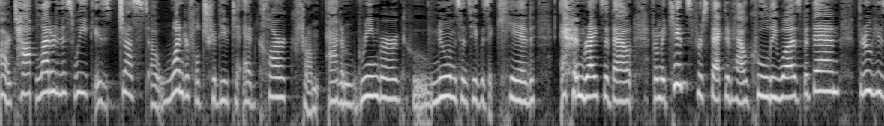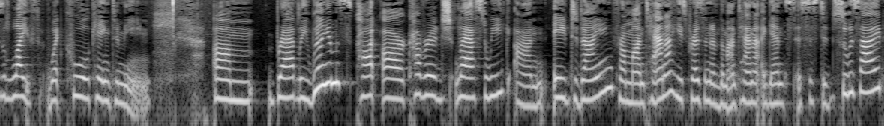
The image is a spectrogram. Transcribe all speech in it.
Our top letter this week is just a wonderful tribute to Ed Clark from Adam Greenberg, who knew him since he was a kid and writes about, from a kid's perspective, how cool he was, but then through his life, what cool came to mean. Um, Bradley Williams caught our coverage last week on aid to dying from Montana. He's president of the Montana Against Assisted Suicide,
